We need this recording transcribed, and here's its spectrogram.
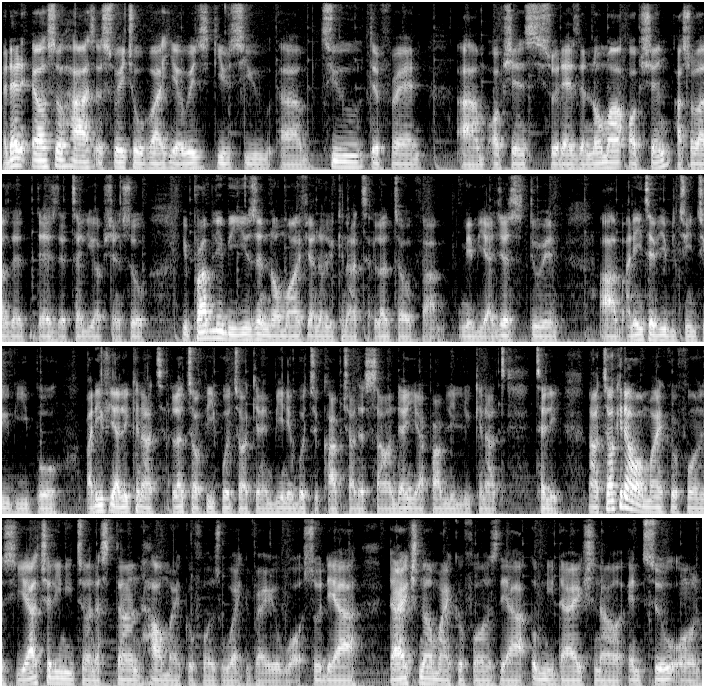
And then it also has a switch over here which gives you um, two different um, options. So there's the normal option as well as the, there's the tele option. So you probably be using normal if you're not looking at a lot of um, maybe you're just doing um, an interview between two people. But if you're looking at a lot of people talking and being able to capture the sound then you're probably looking at tele. Now talking about microphones you actually need to understand how microphones work very well. So they are directional microphones they are omnidirectional and so on.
